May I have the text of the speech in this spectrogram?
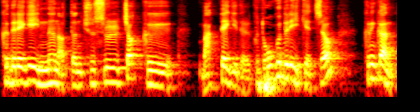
그들에게 있는 어떤 주술적 그 막대기들 그 도구들이 있겠죠. 그러니까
